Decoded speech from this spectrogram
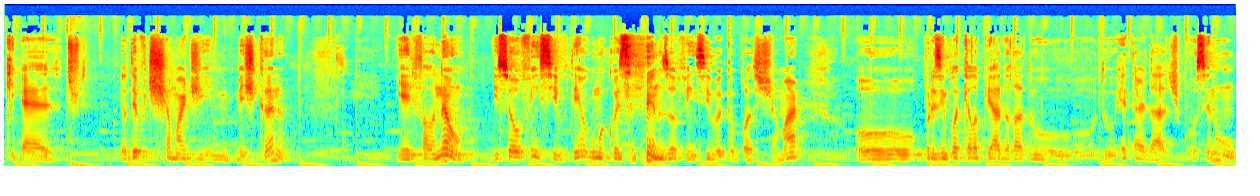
que é, eu devo te chamar de mexicano? E ele fala, não, isso é ofensivo. Tem alguma coisa menos ofensiva que eu possa te chamar? Ou, por exemplo, aquela piada lá do, do retardado. Tipo, você não,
